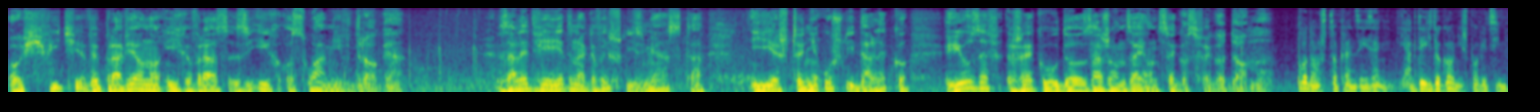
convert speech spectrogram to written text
O świcie wyprawiono ich wraz z ich osłami w drogę. Zaledwie jednak wyszli z miasta i jeszcze nie uszli daleko, Józef rzekł do zarządzającego swego domu. Podąż co prędzej za nimi, a gdy ich dogonisz, powiedz im,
